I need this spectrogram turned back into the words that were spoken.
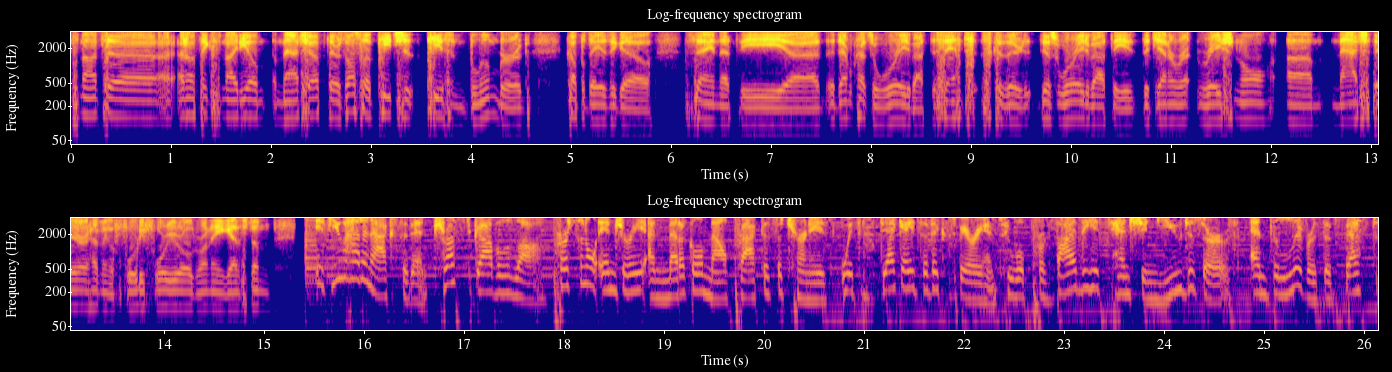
it's not. Uh, I don't think it's an ideal matchup. There's also a piece, in Bloomberg a couple days ago saying that the uh, the Democrats are worried about DeSantis because they're just worried about the the generational um, match there, having a 44 year old running against them. If you had an accident, trust Gabo Law, personal injury and medical malpractice attorneys with decades of experience who will provide the attention you deserve and deliver the best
